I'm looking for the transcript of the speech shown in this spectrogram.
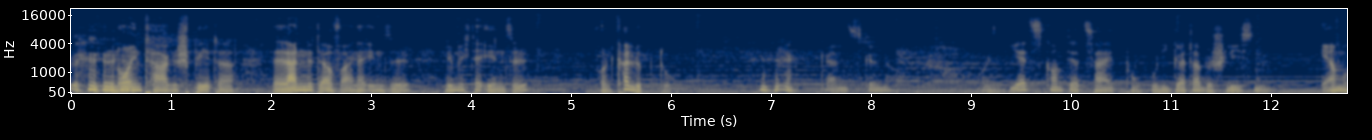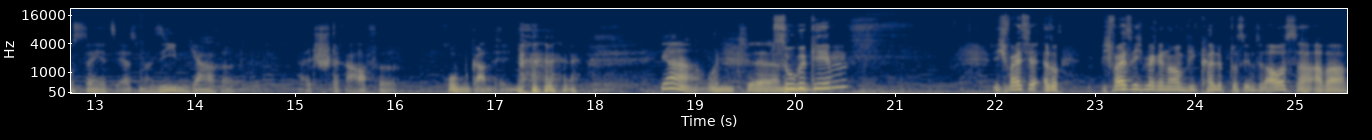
Neun Tage später landet er auf einer Insel, nämlich der Insel von Kalypto. Ganz genau. Und jetzt kommt der Zeitpunkt, wo die Götter beschließen, er muss da jetzt erstmal sieben Jahre als Strafe rumgammeln. ja, und. Ähm, Zugegeben, ich weiß ja, also ich weiß nicht mehr genau, wie Kalyptos Insel aussah, aber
